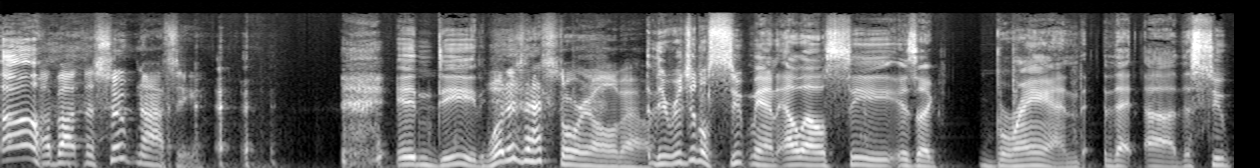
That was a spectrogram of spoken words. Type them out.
Oh, about the soup Nazi. Indeed. What is that story all about? The original Soup Man LLC is a brand that uh, the soup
